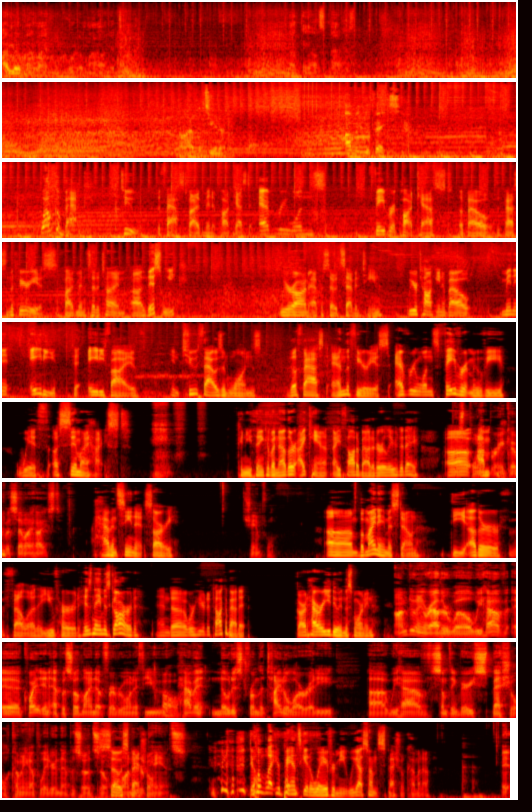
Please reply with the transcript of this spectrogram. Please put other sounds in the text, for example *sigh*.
I live my life a quarter mile at a time. Nothing else matters. I'll have the tuna. I'm in your face. Welcome back to the Fast Five Minute Podcast, everyone's favorite podcast about the Fast and the Furious, five minutes at a time. Uh, this week, we're on episode 17. We were talking about minute 80 to 85 in 2001's The Fast and the Furious, everyone's favorite movie with a semi heist. Can you think of another? I can't. I thought about it earlier today. Does Uh, Point I'm- Break have a semi heist? *laughs* I haven't seen it. Sorry. Shameful. Um, but my name is Stone. The other fella that you've heard, his name is Guard, and uh, we're here to talk about it. Guard, how are you doing this morning? I'm doing rather well. We have uh, quite an episode lined up for everyone. If you Oh. haven't noticed from the title already, uh, we have something very special coming up later in the episode. So, So hold on special. to your pants. *laughs* Don't let your pants get away from you. We got something special coming up.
